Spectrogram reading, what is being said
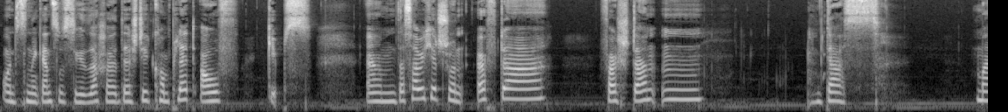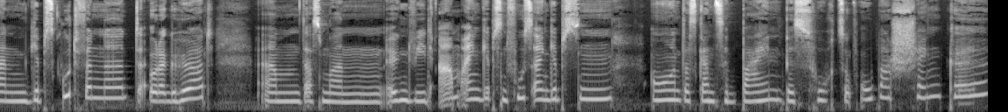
und das ist eine ganz lustige Sache, der steht komplett auf Gips. Ähm, das habe ich jetzt schon öfter verstanden, dass man Gips gut findet oder gehört, ähm, dass man irgendwie den Arm eingipsen, Fuß eingipsen und das ganze Bein bis hoch zum Oberschenkel.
